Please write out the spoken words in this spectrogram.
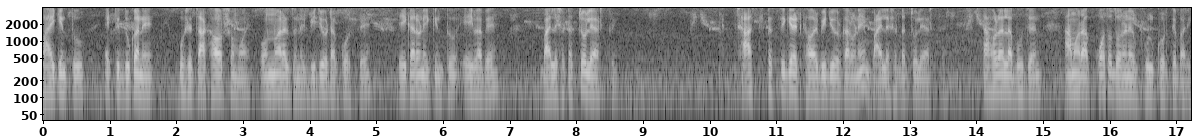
ভাই কিন্তু একটি দোকানে বসে চা খাওয়ার সময় অন্য আরেকজনের ভিডিওটা করছে। এই কারণে কিন্তু এইভাবে ভাইলেশনটা চলে আসছে। জাস্ট একটা সিগারেট খাওয়ার ভিডিওর কারণে ভাইলেশনটা চলে আসছে। তাহলে আল্লাহ বুঝেন আমরা কত ধরনের ভুল করতে পারি।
